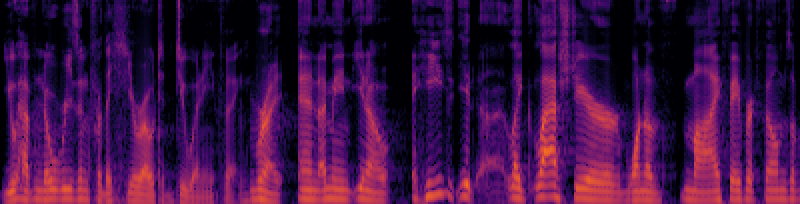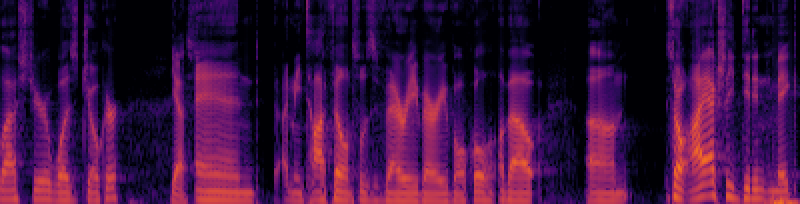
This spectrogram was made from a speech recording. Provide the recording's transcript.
you have no reason for the hero to do anything. Right. And I mean, you know, he's uh, like last year, one of my favorite films of last year was Joker. Yes. And I mean, Todd Phillips was very, very vocal about. Um, so I actually didn't make.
